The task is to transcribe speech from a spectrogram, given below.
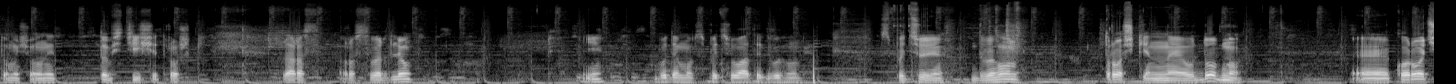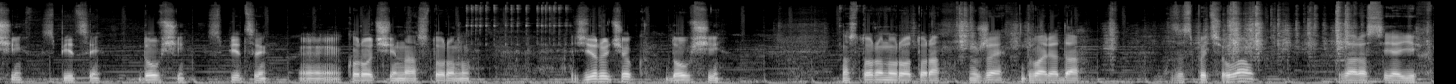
тому що вони товстіші трошки. Зараз розсвердлю і будемо спецювати двигун. Спецюю двигун трошки неудобно. Е, Коротші спіци, довші спіци, е, коротші на сторону зірочок, довші на сторону ротора. Вже два ряда заспецював. Зараз я їх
